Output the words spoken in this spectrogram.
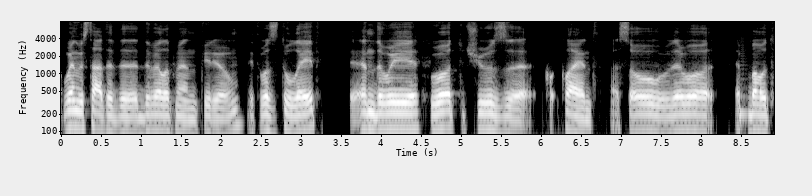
when we started the development Ethereum, it was too late, and we were to choose a client. So there were about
